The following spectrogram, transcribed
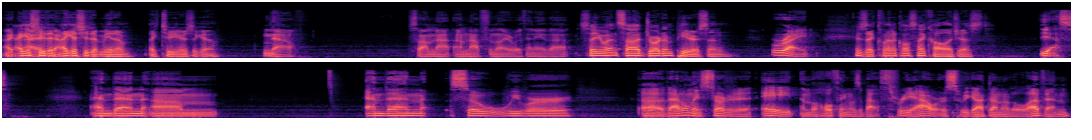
I guess you didn't. never- I guess you didn't meet him like two years ago. no. So I'm not. I'm not familiar with any of that. So you went and saw Jordan Peterson, Right. who's a clinical psychologist. Yes. And then um and then so we were uh that only started at 8 and the whole thing was about 3 hours. So we got done at 11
